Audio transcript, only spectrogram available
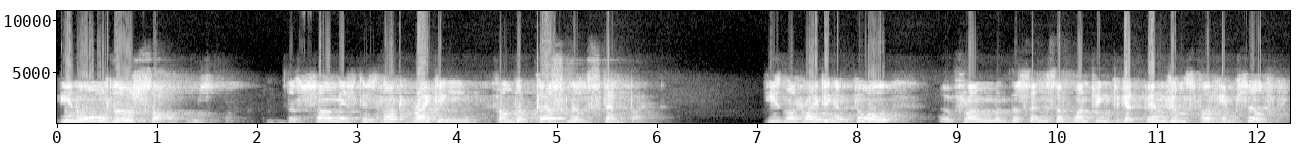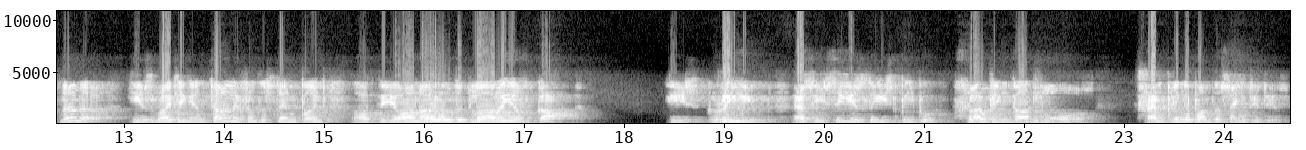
In all those Psalms, the psalmist is not writing from the personal standpoint. He's not writing at all from the sense of wanting to get vengeance for himself. No, no. He is writing entirely from the standpoint of the honor and the glory of God. He's grieved as he sees these people flouting God's laws, trampling upon the sanctities,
